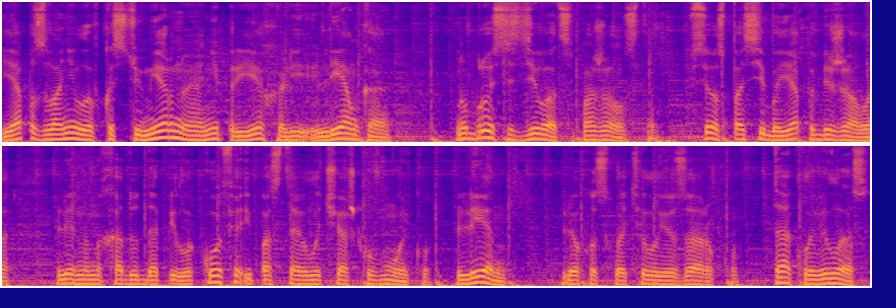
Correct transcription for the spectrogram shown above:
Я позвонила в костюмерную, они приехали. Ленка, Ну брось издеваться, пожалуйста. Все, спасибо, я побежала. Лена на ходу допила кофе и поставила чашку в мойку. Лен, Леха схватил ее за руку. «Так, Лавелас,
